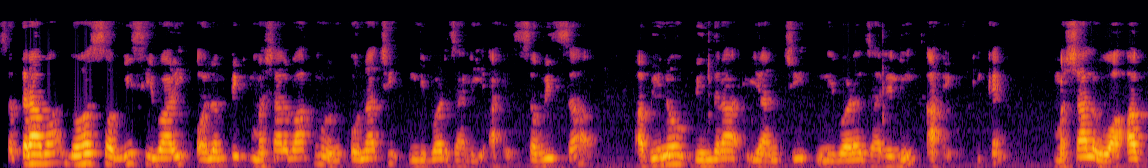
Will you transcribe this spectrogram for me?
सतरावा दोन हजार सव्वीस हिवाळी ऑलिम्पिक मशालवाहक म्हणून कोणाची निवड झाली आहे? सव्वीसचा अभिनव बिंद्रा यांची निवड झालेली आहे. ठीक आहे? मशाल वाहक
